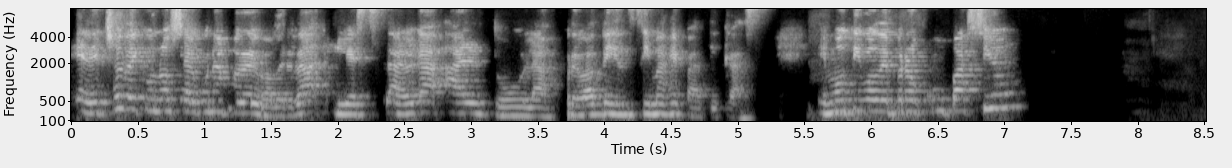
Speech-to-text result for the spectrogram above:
El hecho de que uno se haga una prueba, ¿verdad? Y le salga alto las pruebas de enzimas hepáticas, ¿es motivo de preocupación?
